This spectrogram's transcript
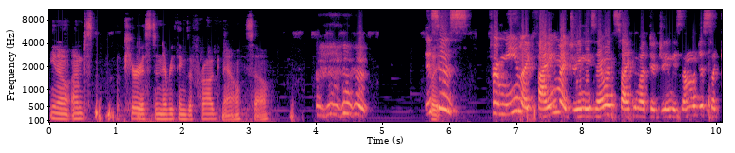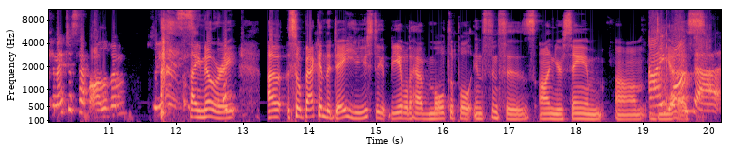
you know I'm just a purist and everything's a frog now. So this But- is for me like finding my dreamies. Everyone's talking about their dreamies. I'm just like, can I just have all of them, please? I know, right? Uh, so back in the day, you used to be able to have multiple instances on your same um, I DS. want that.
